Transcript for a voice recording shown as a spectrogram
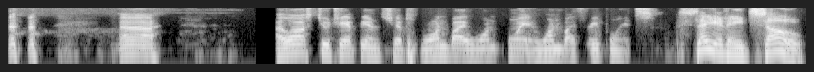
uh, I lost two championships, one by one point and one by three points. Say it ain't so.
